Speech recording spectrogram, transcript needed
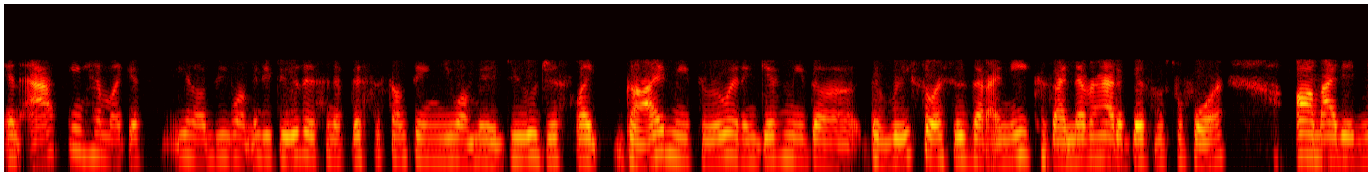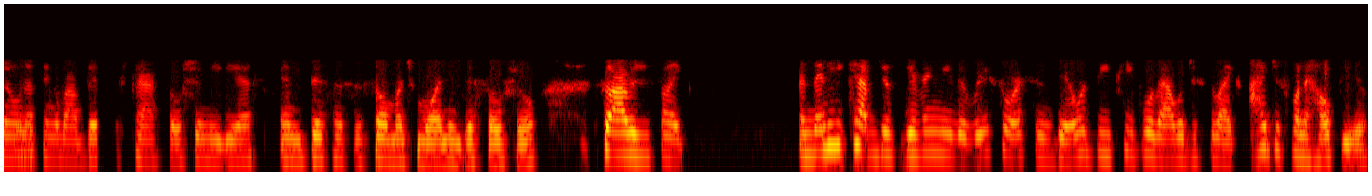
and asking him like if you know do you want me to do this and if this is something you want me to do just like guide me through it and give me the the resources that i need because i never had a business before um i didn't know mm-hmm. nothing about business past social media and business is so much more than just social so i was just like and then he kept just giving me the resources. There would be people that would just be like, I just want to help you.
